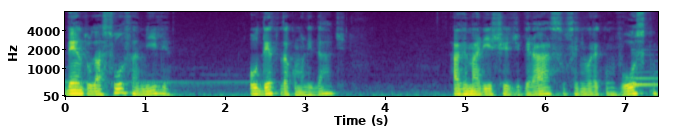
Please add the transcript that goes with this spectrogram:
Dentro da sua família ou dentro da comunidade? Ave Maria, cheia de graça, o Senhor é convosco.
